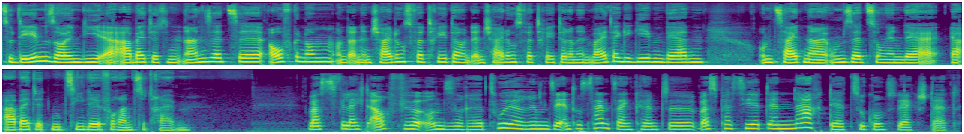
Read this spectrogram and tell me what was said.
Zudem sollen die erarbeiteten Ansätze aufgenommen und an Entscheidungsvertreter und Entscheidungsvertreterinnen weitergegeben werden, um zeitnahe Umsetzungen der erarbeiteten Ziele voranzutreiben. Was vielleicht auch für unsere Zuhörerinnen sehr interessant sein könnte, was passiert denn nach der Zukunftswerkstatt?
